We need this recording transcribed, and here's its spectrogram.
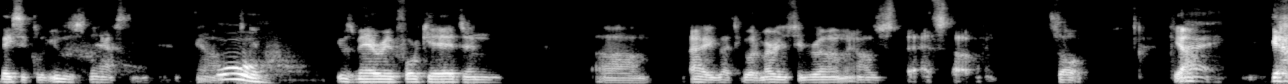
basically. It was nasty. You know, Ooh. he was married, four kids, and um, I had to go to emergency room, and I was just bad stuff. And so, yeah, Dang. yeah.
